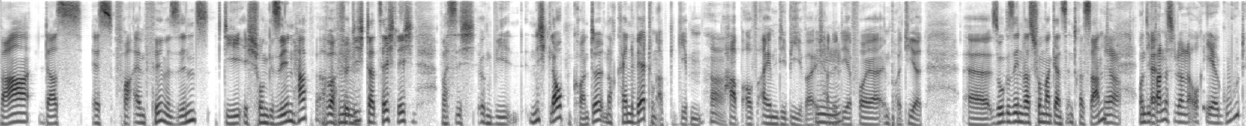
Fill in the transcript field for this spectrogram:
war, dass es vor allem Filme sind, die ich schon gesehen habe, aber für Hm. die ich tatsächlich, was ich irgendwie nicht glauben konnte, noch keine Wertung abgegeben Ha. habe auf IMDb, weil ich Mhm. hatte die ja vorher importiert. Äh, so gesehen war es schon mal ganz interessant. Ja. Und die Äh, fandest du dann auch eher gut?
